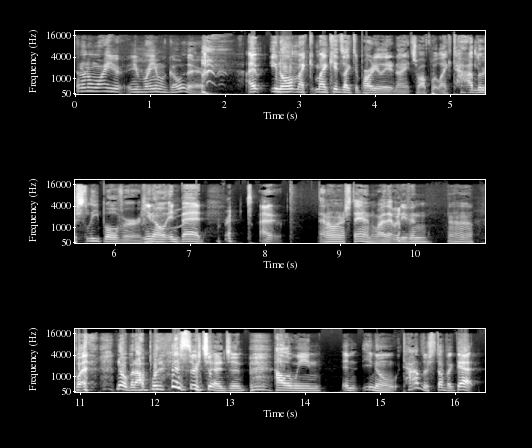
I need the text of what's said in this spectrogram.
I don't know why your your brain would go there. I, you know, my my kids like to party late at night, so I'll put like toddler sleepover, you know, in bed. Right. I, I don't understand why that would even. I don't know, but no, but I'll put in the search engine Halloween and you know toddler stuff like that,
